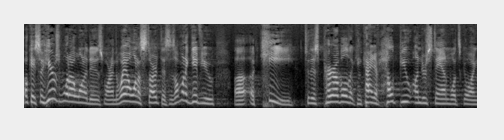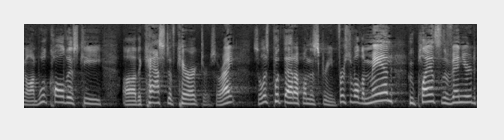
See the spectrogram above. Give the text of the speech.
Okay, so here's what I want to do this morning. The way I want to start this is I want to give you uh, a key to this parable that can kind of help you understand what's going on. We'll call this key uh, the cast of characters, all right? So let's put that up on the screen. First of all, the man who plants the vineyard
